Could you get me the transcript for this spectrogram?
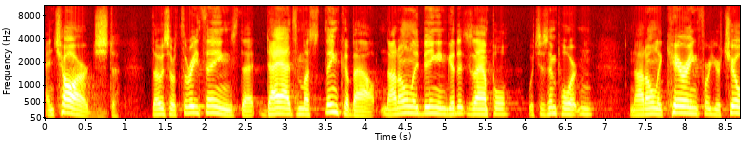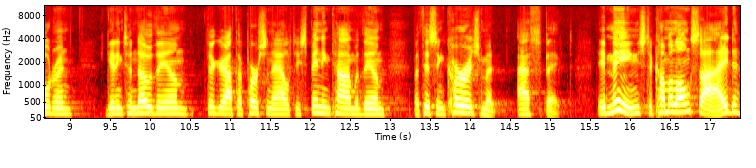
and charged. Those are three things that dads must think about. Not only being a good example, which is important, not only caring for your children, getting to know them, figure out their personality, spending time with them, but this encouragement aspect. It means to come alongside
